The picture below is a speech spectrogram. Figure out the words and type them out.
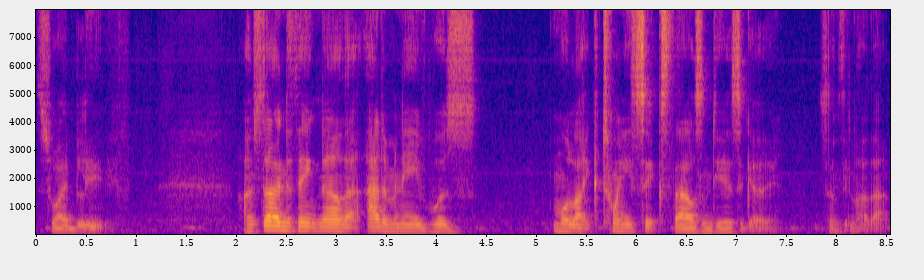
So I believe. I'm starting to think now that Adam and Eve was more like 26,000 years ago, something like that.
